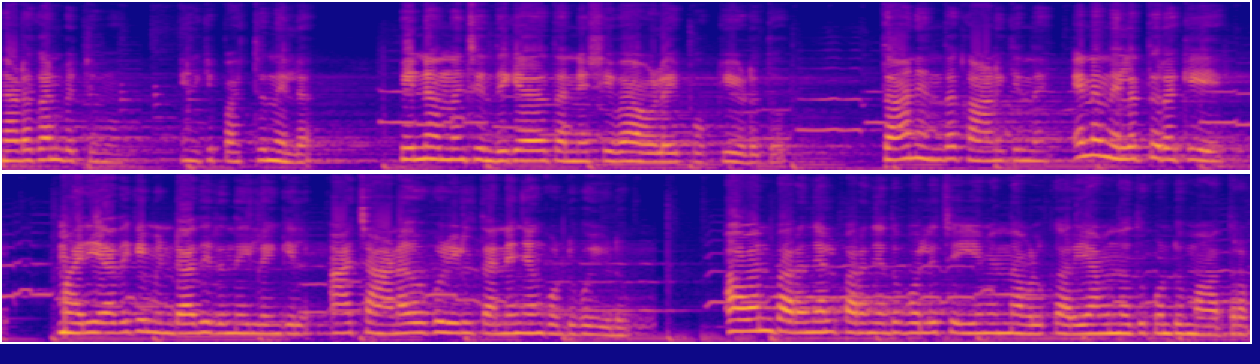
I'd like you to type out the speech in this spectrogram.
നടക്കാൻ പറ്റുമോ? എനിക്ക് പറ്റുന്നില്ല. പിന്നെ ഒന്നും ചിന്തിക്കാതെ തന്നെ ശിവ അവളെ പൊക്കിയെടുത്തു. താൻ എന്താ കാണിക്കുന്നേ? എന്നെ നിലത്തിറക്കിയേ. മര്യാദയ്ക്ക് മിണ്ടാതിരുന്നില്ലെങ്കിൽ ആ ചാണകക്കുഴിയിൽ തന്നെ ഞാൻ കൊണ്ടുപോയി ഇടും. അവൻ പറഞ്ഞാൽ പറഞ്ഞതുപോലെ ചെയ്യുമെന്ന് അവൾക്ക് അറിയാമെന്നത് കൊണ്ട് മാത്രം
